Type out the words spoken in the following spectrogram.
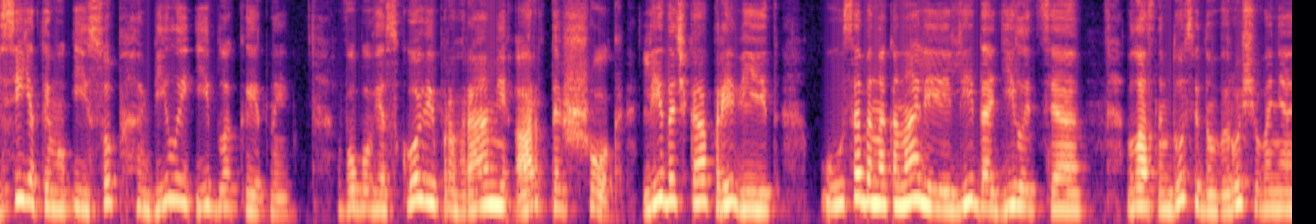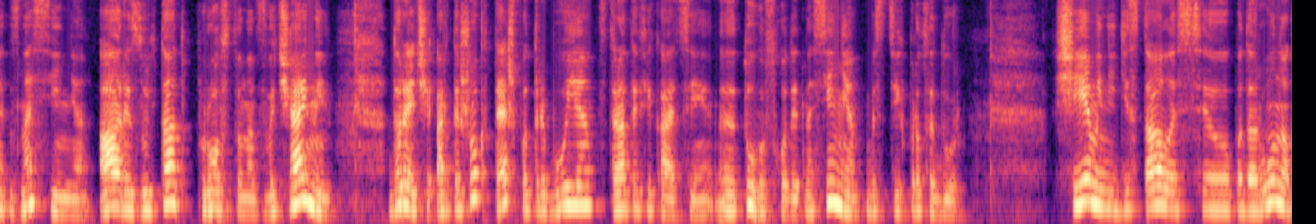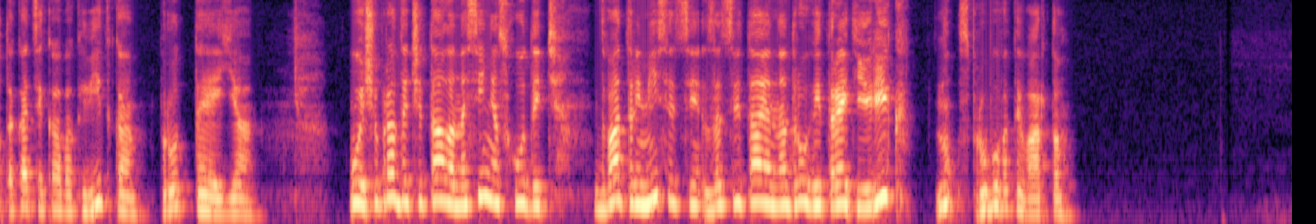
Сіятиму ісоп білий і блакитний. В обов'язковій програмі Артешок. Лідочка, привіт! У себе на каналі Ліда ділиться власним досвідом вирощування з насіння, а результат просто надзвичайний. До речі, артишок теж потребує стратифікації. Е, Туго сходить насіння без цих процедур. Ще мені дісталась е, подарунок така цікава квітка протея. Ой, щоправда, читала, насіння сходить 2-3 місяці, зацвітає на другий, третій рік. Ну, спробувати варто.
